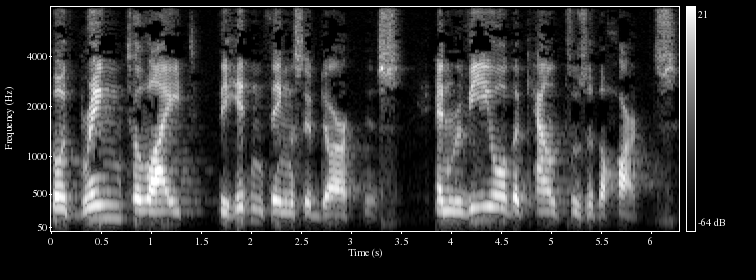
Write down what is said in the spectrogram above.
both bring to light the hidden things of darkness and reveal the counsels of the hearts.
